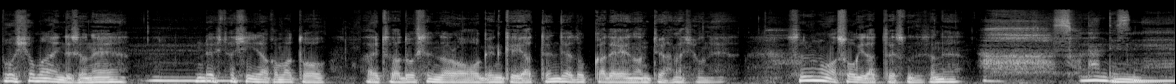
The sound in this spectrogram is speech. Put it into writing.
どうしようもないんですよね。で、親しい仲間と、あいつはどうしてんだろう、元気でやってんだよ、どっかで、なんていう話をね、するのが葬儀だったりするんですよね。ああ、そうなんですね。うん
